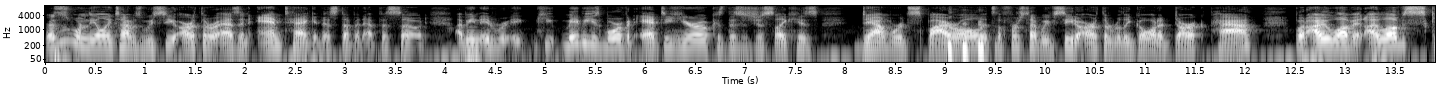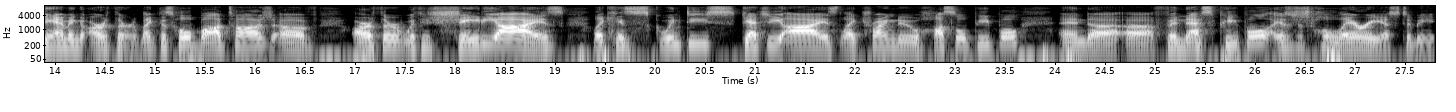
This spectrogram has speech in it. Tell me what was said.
This is one of the only times we see Arthur as an antagonist of an episode. I mean, it, it he, maybe he's more of an anti-hero because this is just like his downward spiral. it's the first time we've seen Arthur really go on a dark path, but I love it. I love scamming Arthur. Like this whole montage of Arthur with his shady eyes, like his squinty, sketchy eyes, like trying to hustle people and uh, uh, finesse people is just hilarious to me.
